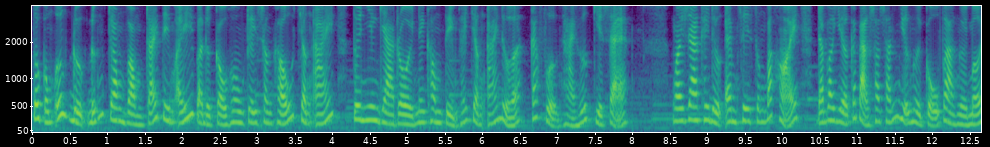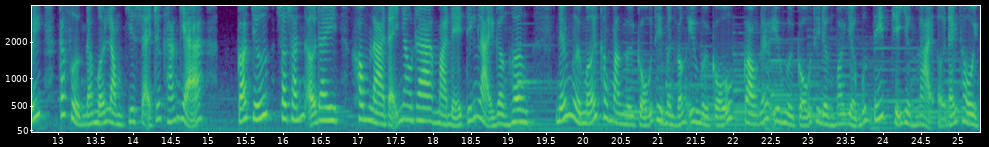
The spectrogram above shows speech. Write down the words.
Tôi cũng ước được đứng trong vòng trái tim ấy và được cầu hôn trên sân khấu chân ái. Tuy nhiên già rồi nên không tìm thấy chân ái nữa, các Phượng hài hước chia sẻ. Ngoài ra, khi được MC Xuân Bắc hỏi đã bao giờ các bạn so sánh giữa người cũ và người mới, các Phượng đã mở lòng chia sẻ trước khán giả. Có chứ, so sánh ở đây không là đẩy nhau ra mà để tiến lại gần hơn. Nếu người mới không bằng người cũ thì mình vẫn yêu người cũ, còn nếu yêu người cũ thì đừng bao giờ bước tiếp, chỉ dừng lại ở đấy thôi.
